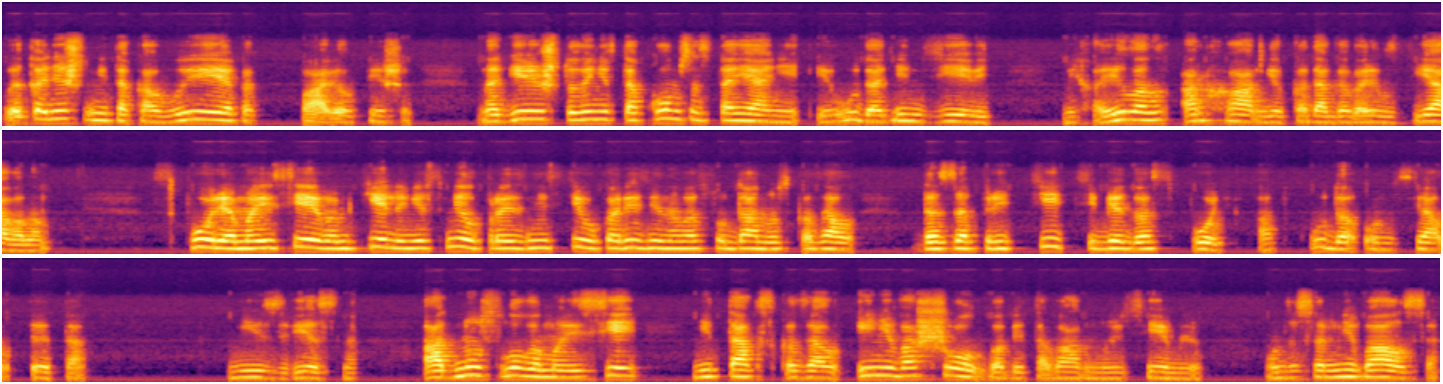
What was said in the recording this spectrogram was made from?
Вы, конечно, не таковые, как Павел пишет. Надеюсь, что вы не в таком состоянии. Иуда 1.9. Михаил Архангел, когда говорил с дьяволом, споря о Моисеевом теле, не смел произнести укоризненного суда, но сказал, да запретит тебе Господь. Откуда он взял это? Неизвестно. Одно слово Моисей не так сказал и не вошел в обетованную землю. Он засомневался,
